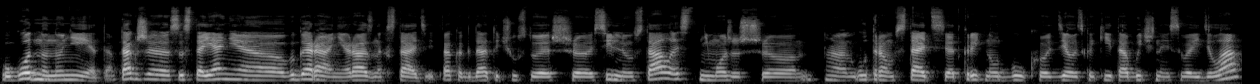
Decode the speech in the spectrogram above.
угодно, но не это. Также состояние состояние выгорания разных стадий, да, когда ты чувствуешь э, сильную усталость, не можешь э, э, утром встать, открыть ноутбук, делать какие-то обычные свои дела,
